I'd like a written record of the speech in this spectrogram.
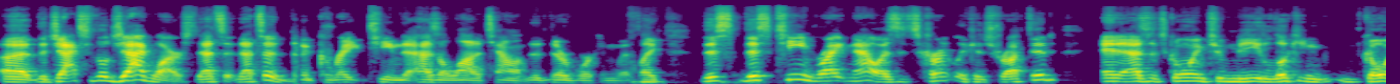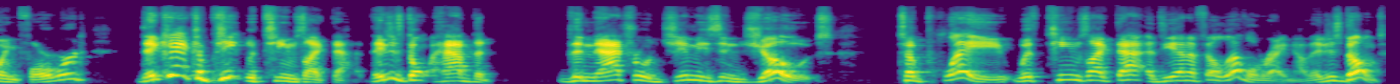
uh, the Jacksonville Jaguars. That's a, that's a, a, great team that has a lot of talent that they're working with. Like this this team right now, as it's currently constructed, and as it's going to be looking going forward, they can't compete with teams like that. They just don't have the the natural Jimmys and Joes to play with teams like that at the NFL level right now. They just don't.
